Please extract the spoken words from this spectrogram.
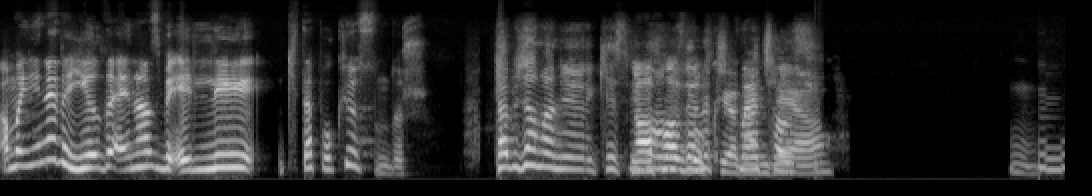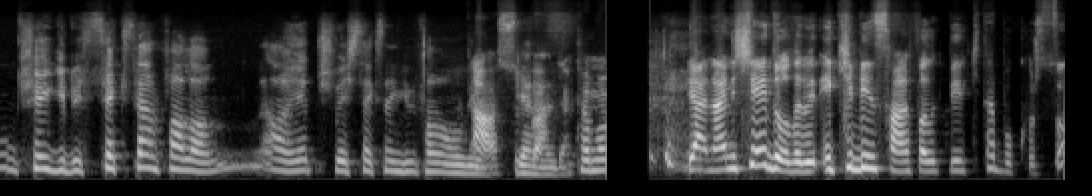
Ama yine de yılda en az bir 50 kitap okuyorsundur. Tabii canım hani kesinlikle Daha onun fazla üzerine okuyor çıkmaya bence çalışıyorum. ya. Hmm. Şey gibi 80 falan, aa, 75-80 gibi falan oluyor Aa, süper. genelde. Tamam. Yani hani şey de olabilir 2000 sayfalık bir kitap okursun.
